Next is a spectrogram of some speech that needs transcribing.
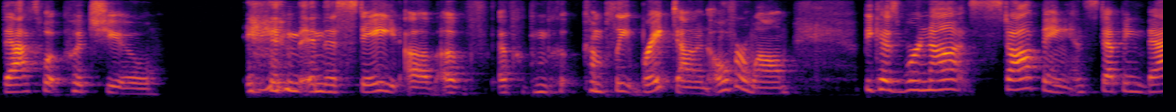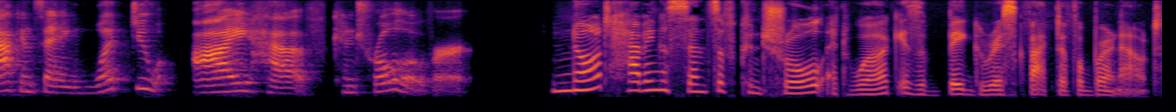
That's what puts you in, in this state of, of, of complete breakdown and overwhelm because we're not stopping and stepping back and saying, what do I have control over? Not having a sense of control at work is a big risk factor for burnout.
